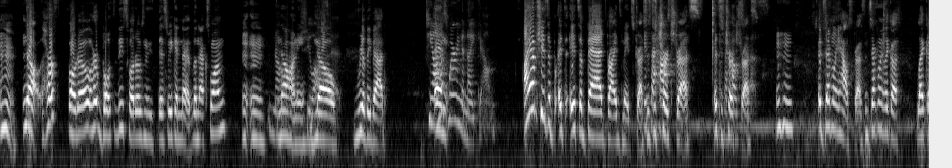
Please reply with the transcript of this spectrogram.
hmm No, her photo, her both of these photos this week and the next one. Mm-mm. No, No, honey. she lost no, it. really bad. Tiana's And- wearing a nightgown. I have shades of. It's it's a bad bridesmaid's dress. It's, It's a, a church dress. dress. It's, a church house dress. hmm It's definitely a house dress. It's definitely like a like It's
